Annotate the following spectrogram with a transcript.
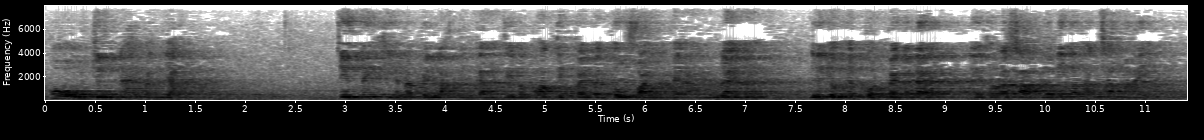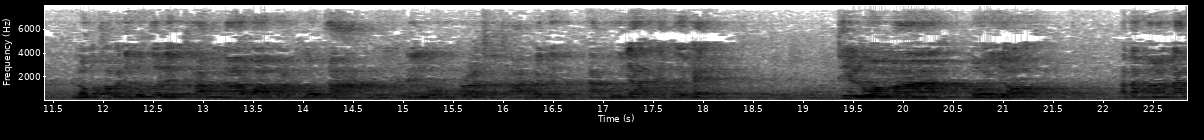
เพระองค์จึงได้บัญญัติจึงได้เขียนมาเป็นหลักเป็นการที่หลวงพ่อติดไปเป็นตู้ไฟไปอ่านดูได้นะหรือโยมจะกดไปก็ได้ ในโทรศัพท์เดี๋ยวนี้ก็ทันสมัย ลงเข้าไปในกูเกิลเลยทำนาวาวังโยอ่านในหลวงพระราชทานไว้เป็นอนุญาตให้เผยแผ่ที่รวมมาโดยย่ออาตมานั่ง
